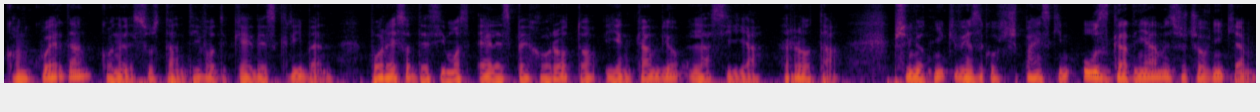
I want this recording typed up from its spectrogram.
concuerdan con el sustantivo que describen. Por eso decimos el espejo roto y en cambio la silla rota. Przymiotniki w języku hiszpańskim uzgadniamy z rzeczownikiem,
